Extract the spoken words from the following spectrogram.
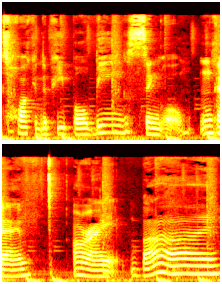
talking to people, being single. Okay. All right. Bye.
